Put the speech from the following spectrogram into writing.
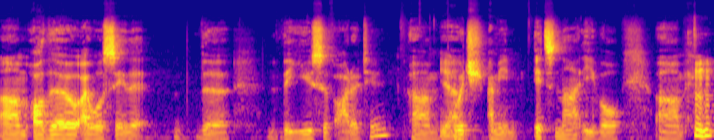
Um, although I will say that the the use of autotune, um, Yeah. which I mean, it's not evil. Um,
